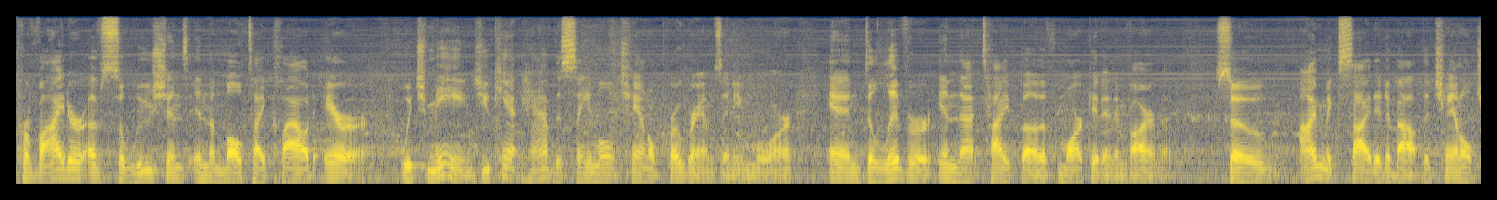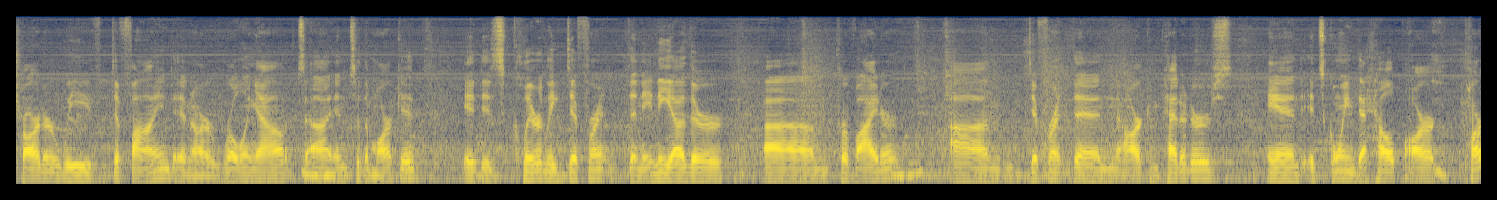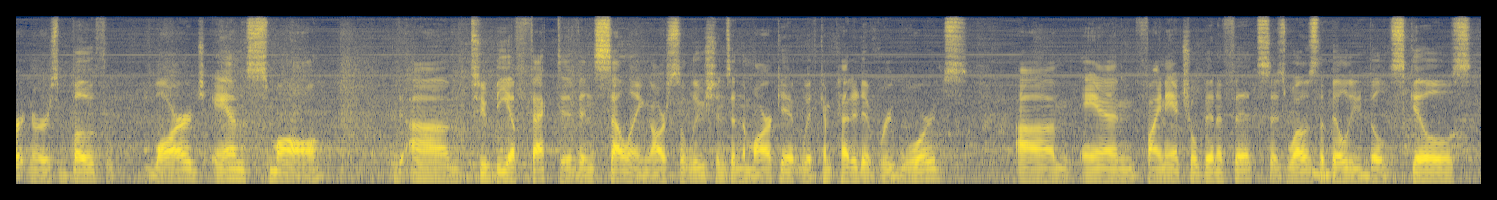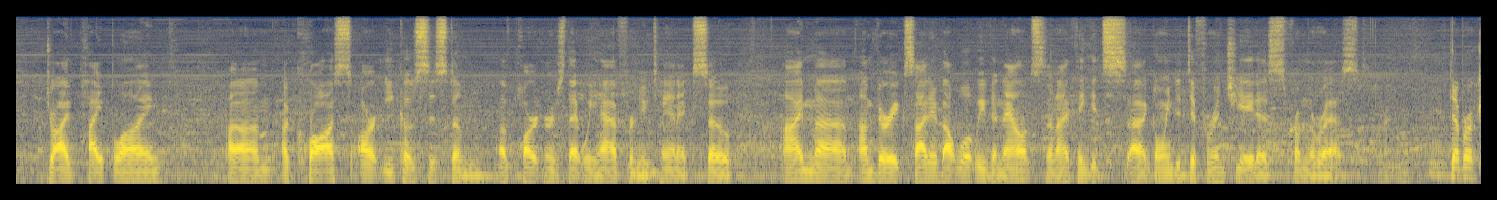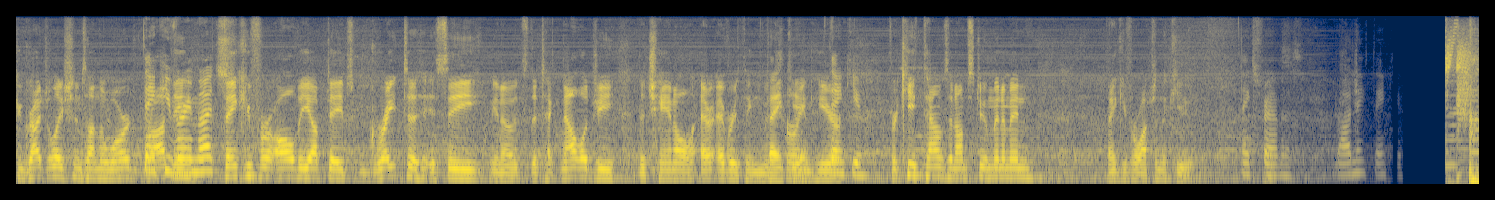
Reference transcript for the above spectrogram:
provider of solutions in the multi-cloud era, which means you can't have the same old channel programs anymore and deliver in that type of market and environment. So I'm excited about the channel charter we've defined and are rolling out uh, into the market. It is clearly different than any other um, provider, um, different than our competitors, and it's going to help our partners, both large and small, um, to be effective in selling our solutions in the market with competitive rewards um, and financial benefits, as well as the ability to build skills, drive pipeline um, across our ecosystem of partners that we have for Nutanix. So I'm, uh, I'm very excited about what we've announced, and I think it's uh, going to differentiate us from the rest. Deborah, congratulations on the award. Thank you very much. Thank you for all the updates. Great to see, you know, it's the technology, the channel, everything Thank maturing you. here. Thank you. For Keith Townsend, I'm Stu Miniman. Thank you for watching theCUBE. Thanks for having us. Rodney, thank you.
